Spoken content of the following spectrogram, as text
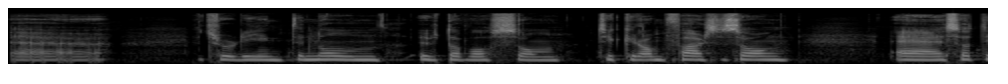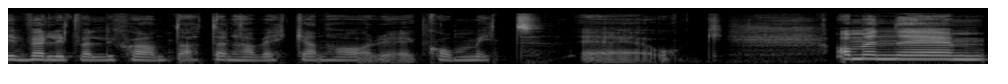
Eh, jag tror det är inte någon utav oss som tycker om försäsong. Eh, så att det är väldigt, väldigt skönt att den här veckan har eh, kommit. Eh, och, ja, men, eh,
